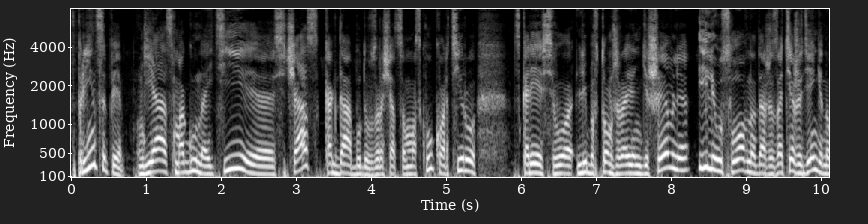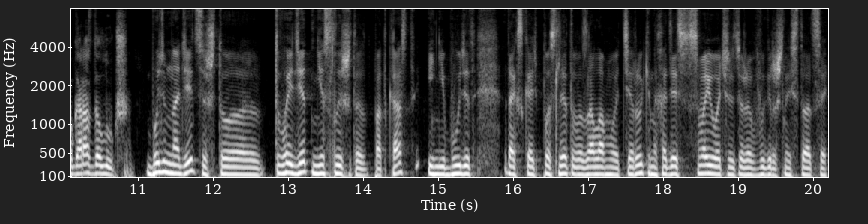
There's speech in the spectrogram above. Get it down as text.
в принципе, я смогу найти э, сейчас, когда буду возвращаться в Москву, квартиру скорее всего, либо в том же районе дешевле, или условно даже за те же деньги, но гораздо лучше. Будем надеяться, что твой дед не слышит этот подкаст и не будет, так сказать, после этого заламывать те руки, находясь в свою очередь уже в выигрышной ситуации.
